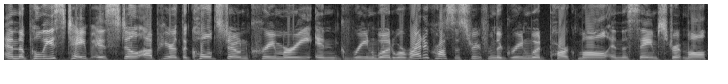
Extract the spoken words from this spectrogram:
And the police tape is still up here at the Cold Stone Creamery in Greenwood. We're right across the street from the Greenwood Park Mall in the same strip mall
